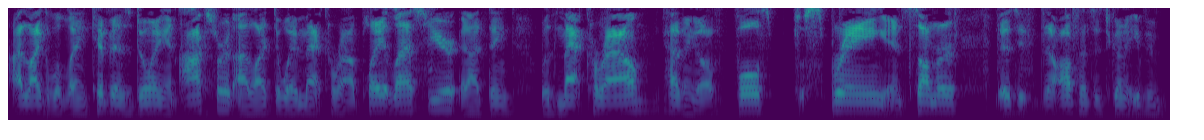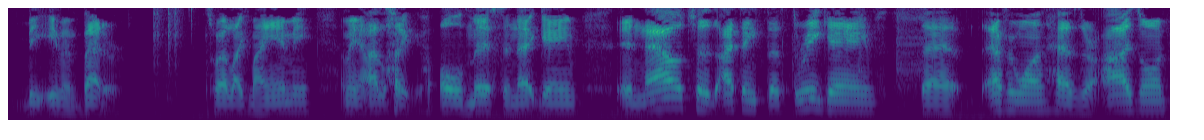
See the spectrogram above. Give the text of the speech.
I like what Lane Kiffin is doing in Oxford. I like the way Matt Corral played last year, and I think with Matt Corral having a full spring and summer, is the offense is going to even be even better. So I like Miami. I mean, I like Ole Miss in that game. And now to I think the three games that everyone has their eyes on.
